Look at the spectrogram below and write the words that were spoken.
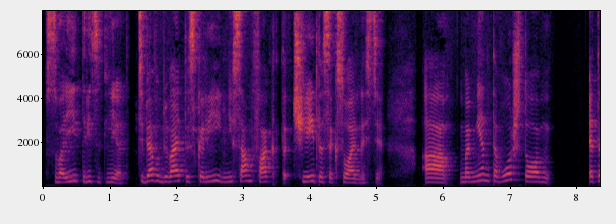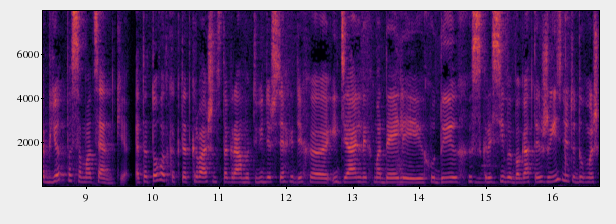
в свои 30 лет. Тебя выбивает из колеи не сам факт чьей-то сексуальности, а момент того, что это бьет по самооценке. Это то, вот как ты открываешь Инстаграм, и ты видишь всех этих э, идеальных моделей, худых, с красивой, богатой жизнью, и ты думаешь,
